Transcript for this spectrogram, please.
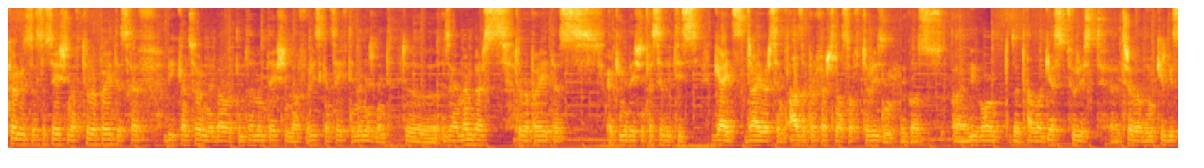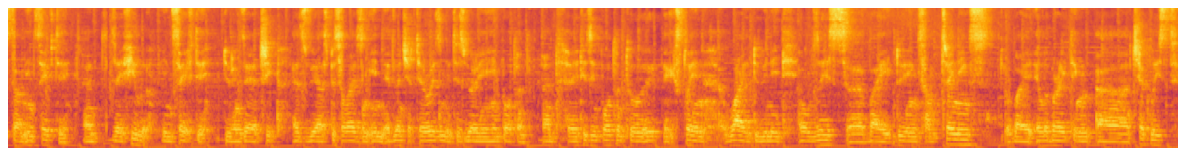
Kyrgyz Association of Tour Operators have big concern about implementation of risk and safety management to their members, tour operators, accommodation facilities, guides, drivers, and other professionals of tourism because uh, we want that our guest tourists uh, travel in Kyrgyzstan in safety and they feel in safety during their trip. As we are specializing in adventure tourism, it is very important, and uh, it is important to explain why do we need all this uh, by doing some trainings by elaborating a checklist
